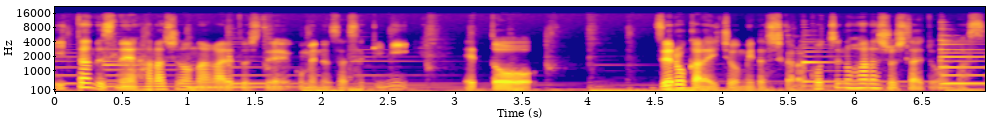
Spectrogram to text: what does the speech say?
一旦ですね話の流れとしてごめんなさい先にえっと0から1を生み出す力。こっちの話をしたいと思います。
